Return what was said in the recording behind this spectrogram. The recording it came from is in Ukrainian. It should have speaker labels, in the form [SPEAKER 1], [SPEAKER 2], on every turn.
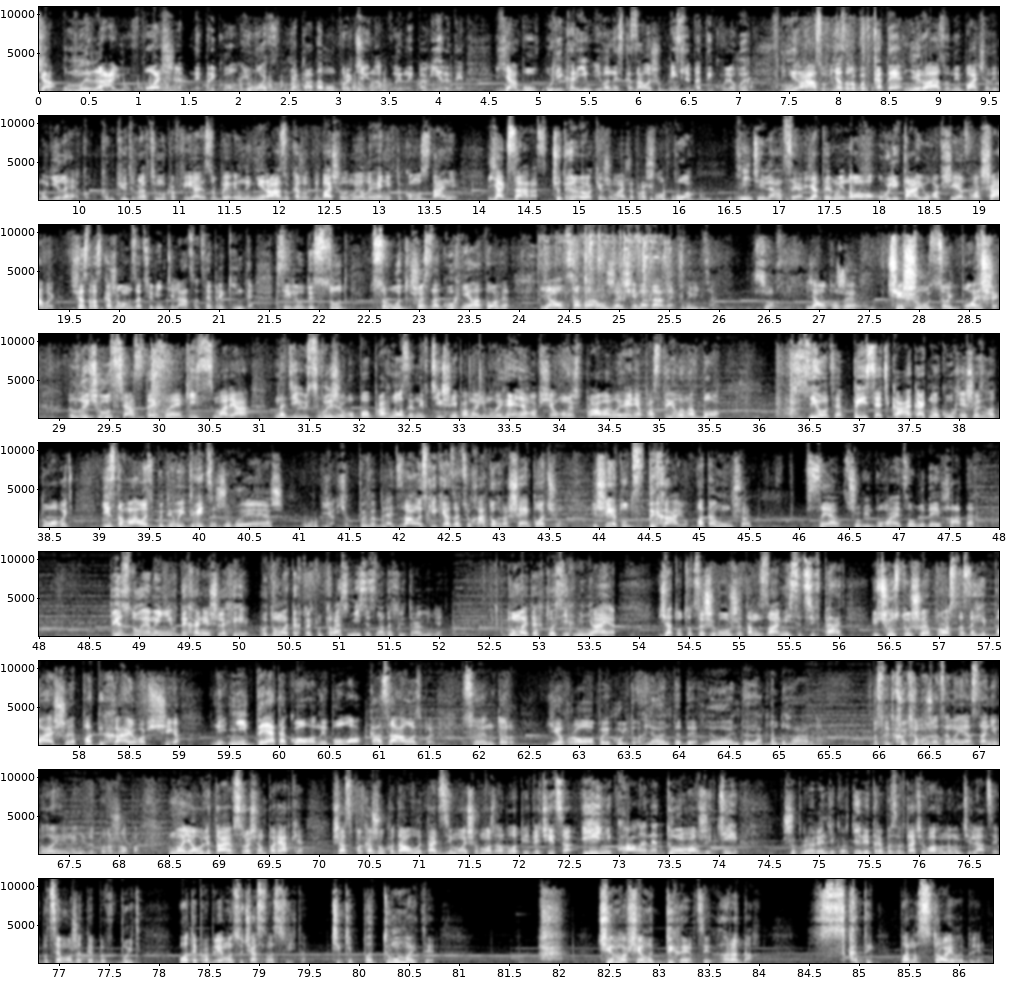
[SPEAKER 1] Я умираю в Польщі, не прикол. І ось яка була причина. Ви не повірите. Я був у лікарів, і вони сказали, що після п'яти кульових ні разу я зробив КТ, ні разу не бачили мої легені. Комп'ютерна томографія я зробив, і вони ні разу кажуть, не бачили мої легені в такому стані, як зараз. Чотири роки вже майже пройшло. Бо вентиляція. Я терміново улітаю вообще з Варшави. Зараз розкажу вам за цю вентиляцію. Це прикиньте, всі люди суд, срут, щось на кухні готовлять. Я от собрав вже чемодани. Дивіться. Все, я от уже чешу з цієї Польщі, лечу зараз десь на якісь моря, надіюсь, виживу, бо прогнози не втішні по моїм легеням. У мене ж права легеня прострілена, бо всі оце писять, какать, на кухні щось готовить. І здавалось би, диви, дивіться, живеш. Я, якби ви, блядь, знали, скільки я за цю хату грошей плачу, і ще я тут здихаю, тому що все, що відбувається у людей в хатах, піздує мені в дихані шляхи. Ви думаєте, хтось тут раз в місяць треба фільтра міняти? Думаєте, хтось їх міняє? Я тут оце живу вже там, не знаю, місяців п'ять і чувствую, що я просто загибаю, що я подихаю вообще. Ні, ніде такого не було. Казалось би, центр Європи, культура. Гляньте де, гляньте, як тут гарно. Послідкуйте, може, це мої останні блоги, мені тепер жопа. Ну, я улітаю в срочному порядку. Зараз покажу, куди улетати зимою, щоб можна було підлічитися. І ніколи не думав в житті, що при оренді квартири треба звертати увагу на вентиляцію, бо це може тебе вбити. От і проблеми сучасного світу. Тільки подумайте, чим вообще ми дихаємо в цих городах? Скоти, понастроїли, блін.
